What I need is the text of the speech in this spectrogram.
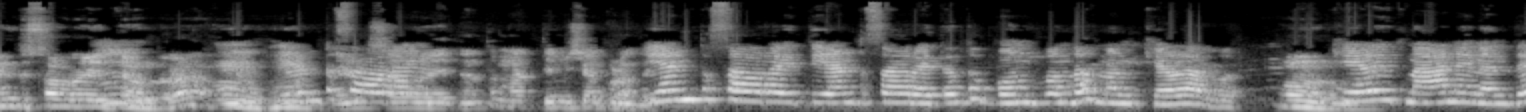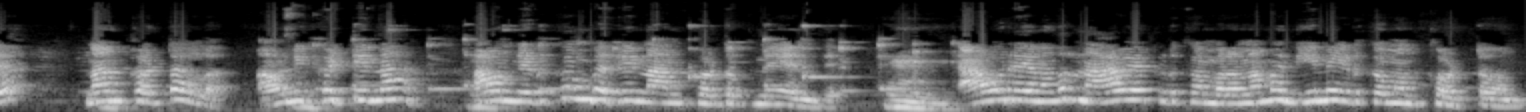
ಎಂಟು ಸಾವಿರ ಐತೆ ಅಂದ್ರ? ಎಂಟು ಸಾವಿರ ಐತೆ. ಅಂತ ಮತ್ತೆ ನಿಮಿಷ ಕೊಡಬೇಕು ಎಂಟು ಸಾವಿರ ಐತಿ ಎಂಟು ಸಾವಿರ ಐತಿ ಅಂತ ಬಂದ್ ಬಂದ ನನ್ ಕೇಳಾರ. ಕೇಳಿದ್ ನಾನೇನಂದೆ ನಾನ್ ಕಟ್ಟಲ್ಲ. ಅವನಿಗೆ ಕಟ್ಟಿನ ಅವ್ನ್ ಹಿಡ್ಕೊಂಡ್ ಬರ್ರಿ ನಾನ್ ಕಟ್ಟತ್ನೇ ಅಂದೆ. ಅವ್ರ ಏನಂದ್ರ ನಾವೇ ಹಿಡ್ಕೊಂಬರ ನಮ್ಮ ನೀನೇ ಹಿಡ್ಕೊಂಬಂದ್ ಕಟ್ಟು ಹ್ಮ್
